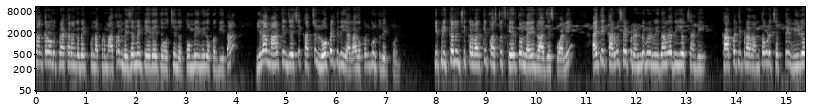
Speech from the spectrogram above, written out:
చంకరౌండ్ ప్రకారంగా పెట్టుకున్నప్పుడు మాత్రం మెజర్మెంట్ ఏదైతే వచ్చిందో తొమ్మిది మీద ఒక గీత ఇలా మార్కింగ్ చేసి ఖర్చు లోపలికి తీయాలి. అదొకటి గుర్తుపెట్టుకోండి. ఇప్పుడు ఇక్కడ నుంచి ఇక్కడ వరకు ఫస్ట్ స్కేల్తో లైన్ డ్రా చేసుకోవాలి. అయితే ఈ కర్వ్ షేప్ రెండు మూడు విధాలుగా తీయొచ్చండి. కాకపోతే ఇప్పుడు అదంతా కూడా చెప్తే వీడియో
